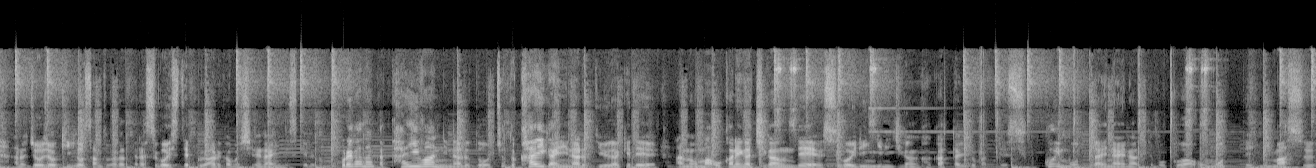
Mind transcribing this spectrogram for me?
あの上場企業さんとかだったらすごいステップがあるかもしれないんですけれども。これがなんか台湾になるとちょっと海外になるっていうだけであの、まあ、お金が違うんですごい倫理に時間がかかったりとかってすっごいもったいないなって僕は思っています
